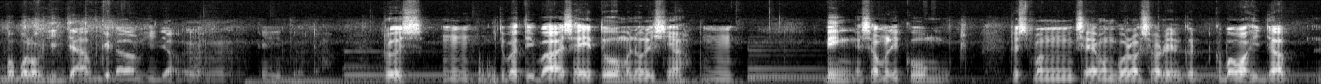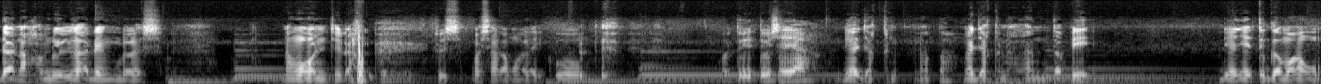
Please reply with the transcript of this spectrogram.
bobolong hijab ke dalam hijab. Heeh. kayak gitu. Terus mm, tiba-tiba saya itu menulisnya mm, ping assalamualaikum. Terus meng, saya menggolosorin ke, ke bawah hijab dan alhamdulillah ada yang balas. Naon tidak. Terus wassalamualaikum. Waktu itu saya diajak ken- apa ngajak kenalan tapi dianya itu gak mau.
